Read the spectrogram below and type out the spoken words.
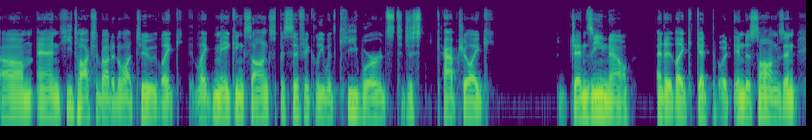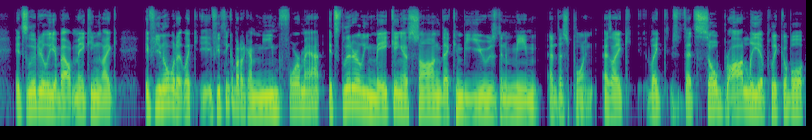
Um, and he talks about it a lot too, like like making songs specifically with keywords to just capture like Gen Z now, and it like get put into songs. And it's literally about making like if you know what it like if you think about like a meme format, it's literally making a song that can be used in a meme at this point as like like that's so broadly applicable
